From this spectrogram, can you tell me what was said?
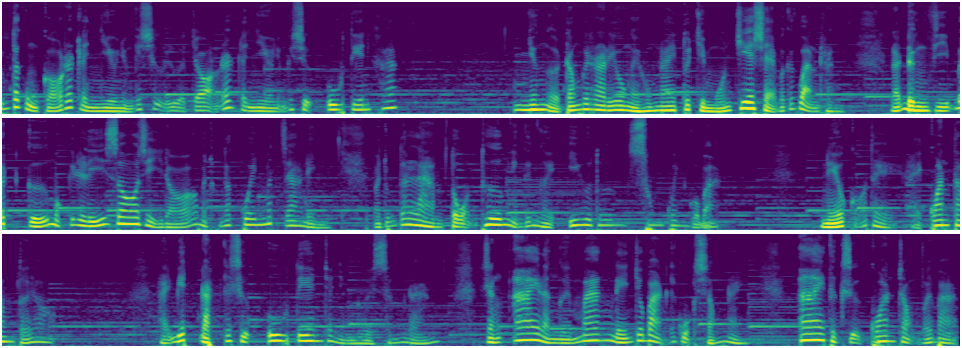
Chúng ta cũng có rất là nhiều những cái sự lựa chọn rất là nhiều những cái sự ưu tiên khác. Nhưng ở trong cái radio ngày hôm nay tôi chỉ muốn chia sẻ với các bạn rằng là đừng vì bất cứ một cái lý do gì đó mà chúng ta quên mất gia đình mà chúng ta làm tổn thương những cái người yêu thương xung quanh của bạn. Nếu có thể hãy quan tâm tới họ hãy biết đặt cái sự ưu tiên cho những người xứng đáng. Rằng ai là người mang đến cho bạn cái cuộc sống này? Ai thực sự quan trọng với bạn?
